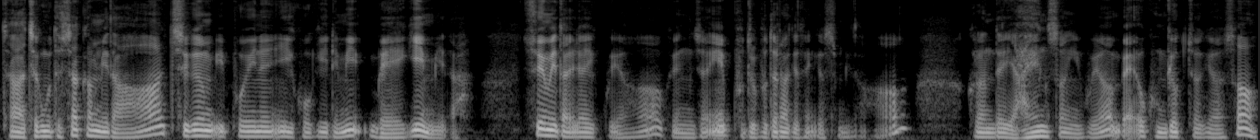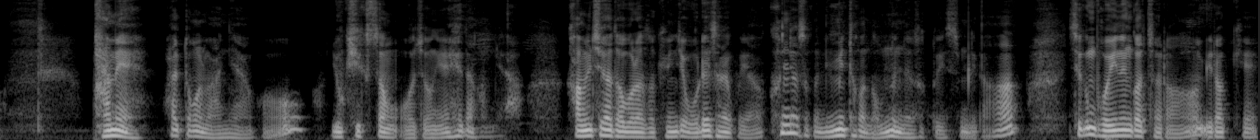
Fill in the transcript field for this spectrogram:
자, 지금부터 시작합니다. 지금 이 보이는 이 고기 이름이 메기입니다. 수염이 달려 있고요. 굉장히 부들부들하게 생겼습니다. 그런데 야행성이고요. 매우 공격적이어서 밤에 활동을 많이 하고 육식성 어종에 해당합니다. 가물치와 더불어서 굉장히 오래 살고요. 큰 녀석은 1m가 넘는 녀석도 있습니다. 지금 보이는 것처럼 이렇게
